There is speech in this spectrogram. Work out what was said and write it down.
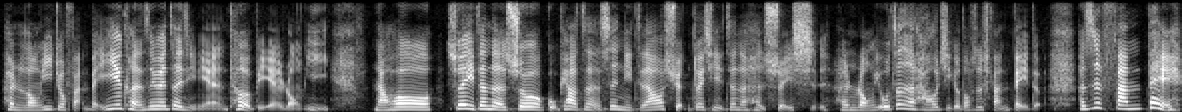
很容易就翻倍。也可能是因为这几年特别容易。然后，所以真的所有股票真的是你只要选对，其实真的很随时很容易。我真的好几个都是翻倍的，可是翻倍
